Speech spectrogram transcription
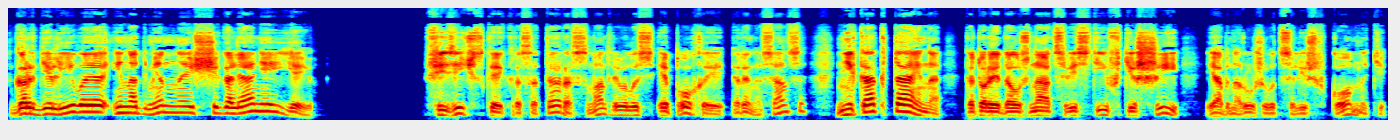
горделивое и надменное щеголяние ею. Физическая красота рассматривалась эпохой Ренессанса не как тайна, которая должна цвести в тиши и обнаруживаться лишь в комнате.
